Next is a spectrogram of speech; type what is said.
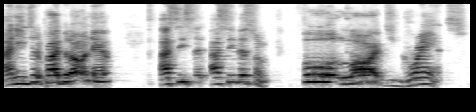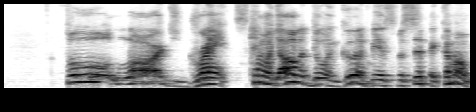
I need you to type it on there. I see I see this one. Full large grants. Full large grants. Come on, y'all are doing good being specific. Come on,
